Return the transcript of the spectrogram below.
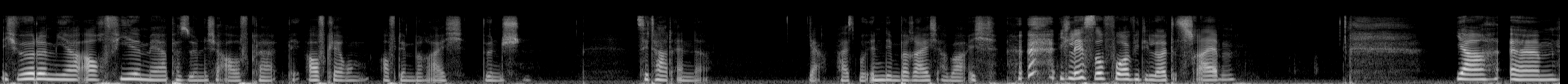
Ich würde mir auch viel mehr persönliche Aufklär Aufklärung auf dem Bereich wünschen. Zitat Ende ja, heißt wohl in dem Bereich, aber ich, ich lese so vor, wie die Leute es schreiben. Ja, ähm,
